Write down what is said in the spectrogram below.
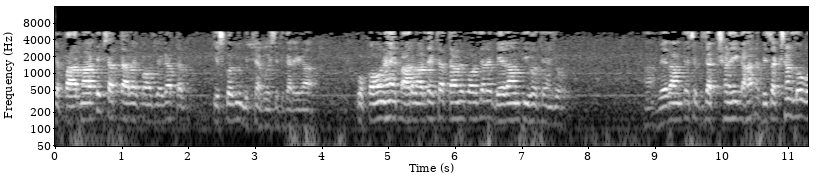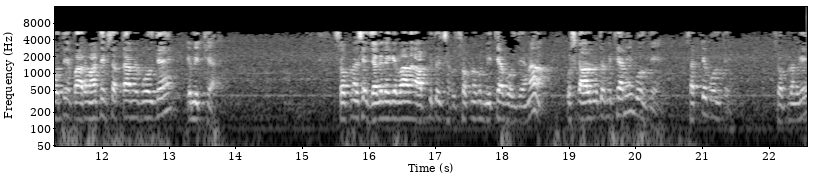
जब पारमार्थिक सत्ता में पहुंचेगा, तब इसको भी मिथ्या घोषित करेगा। वो कौन है पारमार्थिक सत्ता में पहुँच रहे? वेदांति होते हैं जो। हाँ वेदांत से विचक्षण ही कहा ना, विचक्षण लोग होते हैं, पारमार्थिक सत्ता में बोलते हैं, ये मिथ्या है। स्वप्न से जगने के बाद आप भी तो स्वप्न को मिथ्या बोलते हैं ना? उस काल में तो मिथ्या नहीं बोलते हैं। सत्य बोलते हैं। स्वप्न के,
